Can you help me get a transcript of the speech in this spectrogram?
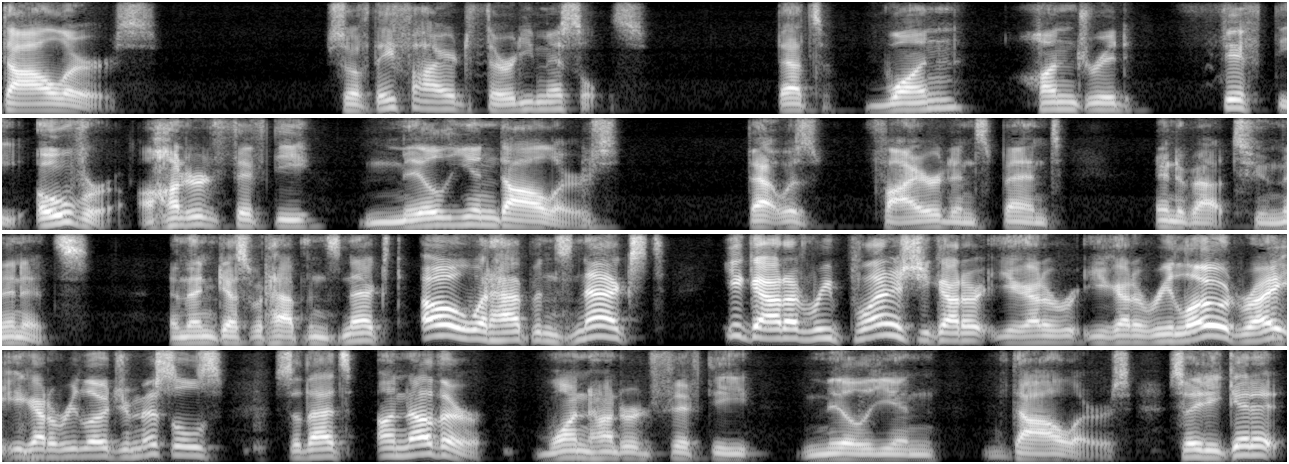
So if they fired 30 missiles, that's 150, over 150 million dollars that was fired and spent in about two minutes. And then guess what happens next? Oh, what happens next? You gotta replenish. You gotta, you gotta, you gotta reload, right? You mm-hmm. gotta reload your missiles. So that's another 150 million dollars. So you get it?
